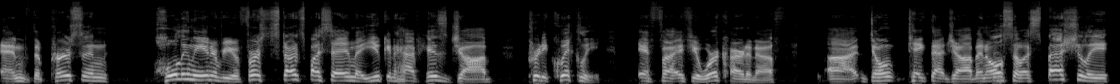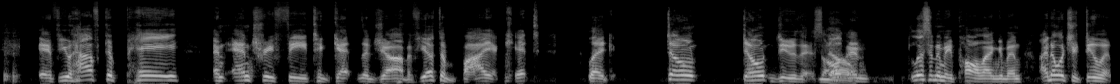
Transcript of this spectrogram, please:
and the person holding the interview first starts by saying that you can have his job pretty quickly if uh, if you work hard enough, uh, don't take that job. And also, especially if you have to pay an entry fee to get the job, if you have to buy a kit, like don't don't do this. Oh, No. and listen to me, Paul Engelman. I know what you're doing.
